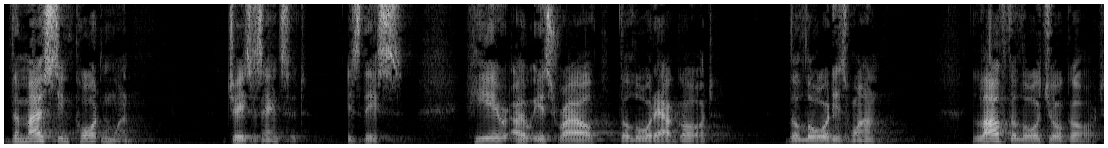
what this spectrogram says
The most important one, Jesus answered, is this Hear, O Israel, the Lord our God. The Lord is one. Love the Lord your God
